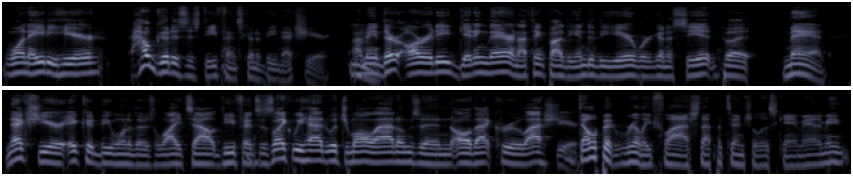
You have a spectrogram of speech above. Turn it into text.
180 here. How good is this defense going to be next year? I Mm. mean, they're already getting there, and I think by the end of the year we're going to see it. But man, next year it could be one of those lights out defenses like we had with Jamal Adams and all that crew last year. Delpit really flashed that potential this game, man. I mean,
